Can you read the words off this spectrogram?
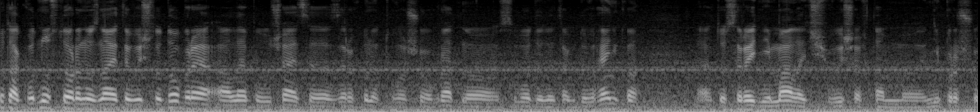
Ну так, в одну сторону, знаєте, вийшло добре, але виходить за рахунок того, що обратно сводили так довгенько, е, то середній малич вийшов там ні про що.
